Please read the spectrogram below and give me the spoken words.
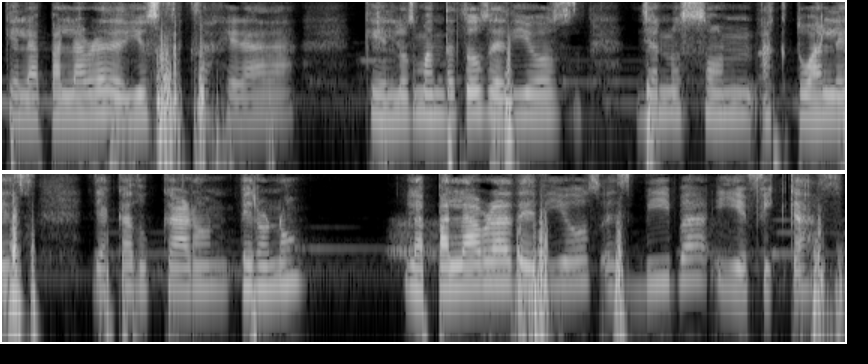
que la palabra de Dios es exagerada, que los mandatos de Dios ya no son actuales, ya caducaron, pero no. La palabra de Dios es viva y eficaz.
